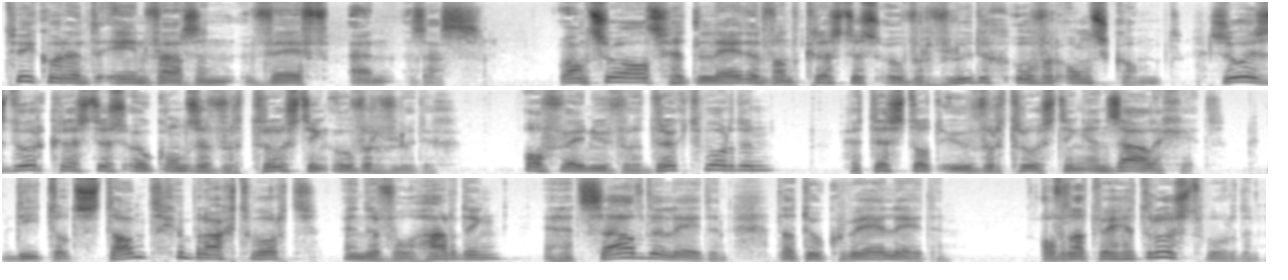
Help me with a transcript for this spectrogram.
2 Korinthe 1 versen 5 en 6 want zoals het lijden van Christus overvloedig over ons komt, zo is door Christus ook onze vertroosting overvloedig. Of wij nu verdrukt worden, het is tot uw vertroosting en zaligheid, die tot stand gebracht wordt in de volharding en hetzelfde lijden dat ook wij lijden. Of dat wij getroost worden,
